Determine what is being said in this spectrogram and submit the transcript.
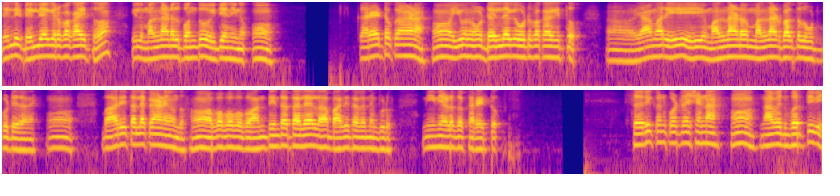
ಡೆಲ್ಲಿ, ಡೆಲ್ಲಿಯಾಗಿರ್ಬೇಕಾಯ್ತು. ಇಲ್ಲಿ ಮಲೆನಾಡಲ್ಲಿ ಬಂದು ಇದೆಯಾ ನೀನು? ಹ್ಞೂ. ಕರೆಕ್ಟು ಕಾಣ ಹ್ಞೂ, ಇವನು ಡೆಲ್ಲಿಯಾಗಿ ಹುಟ್ಟಬೇಕಾಗಿತ್ತು ಯಾಮರಿ ಮಲೆನಾಡು ಮಲೆನಾಡು ಭಾಗದಲ್ಲಿ ಹುಟ್ಬಿಟ್ಟಿದ್ದಾನೆ. ಹ್ಞೂ. ಭಾರಿ ತಲೆ ಕಾಣೆ ಒಂದು ಹ್ಞೂ ಅಬ್ಬಬ್ಬಬ್ಬ ಅಂತಿಂತ ತಲೆ ಅಲ್ಲ, ಭಾರಿ ತಲೆನೇ ಬಿಡು. ನೀನು ಹೇಳೋದು ಕರೆಕ್ಟು. ಸರಿ ಕಣ್ಕೊಟ್ರೇಶಣ್ಣ ಹ್ಞೂ ನಾವೇನು ಬರ್ತೀವಿ.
